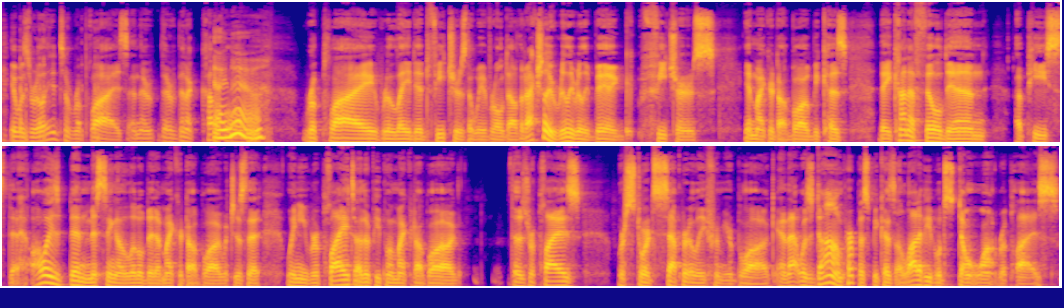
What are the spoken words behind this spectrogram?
it was related to replies, and there there have been a couple. I know. Reply related features that we've rolled out that are actually really, really big features in micro.blog because they kind of filled in a piece that always been missing a little bit of micro.blog, which is that when you reply to other people in micro.blog, those replies were stored separately from your blog. And that was done on purpose because a lot of people just don't want replies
